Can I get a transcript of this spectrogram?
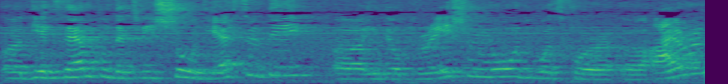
uh, the example that we showed yesterday uh, in the operation mode was for uh, iron.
